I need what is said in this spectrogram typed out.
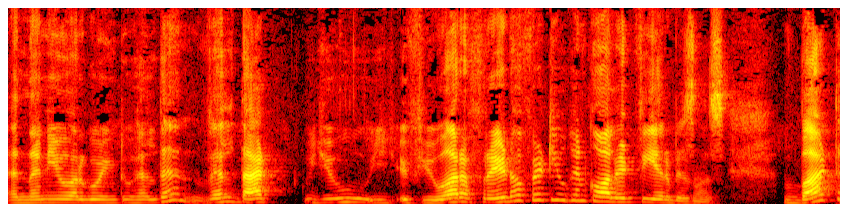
and then you are going to hell then well that you if you are afraid of it you can call it fear business. But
